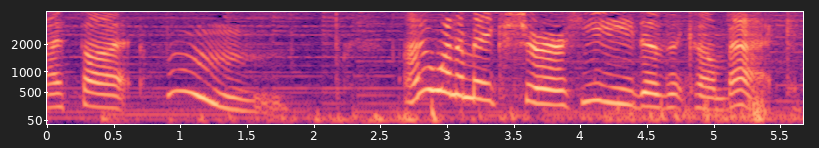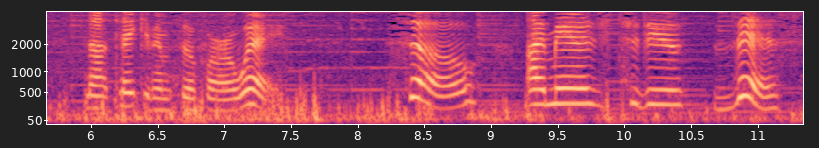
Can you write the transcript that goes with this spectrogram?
I thought, hmm, I want to make sure he doesn't come back, not taking him so far away. So I managed to do this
